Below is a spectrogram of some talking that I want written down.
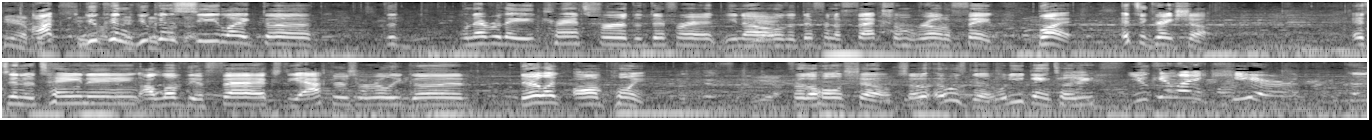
Yeah, but I, it's you can you can good. see like the the whenever they transfer the different you know Yeah. the different effects from real to fake. But it's a great show. It's entertaining. I love the effects. The actors are really good. They're like on point Yeah. for the whole show. So it was good. What do you think, Turkey? You can like hear, cause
